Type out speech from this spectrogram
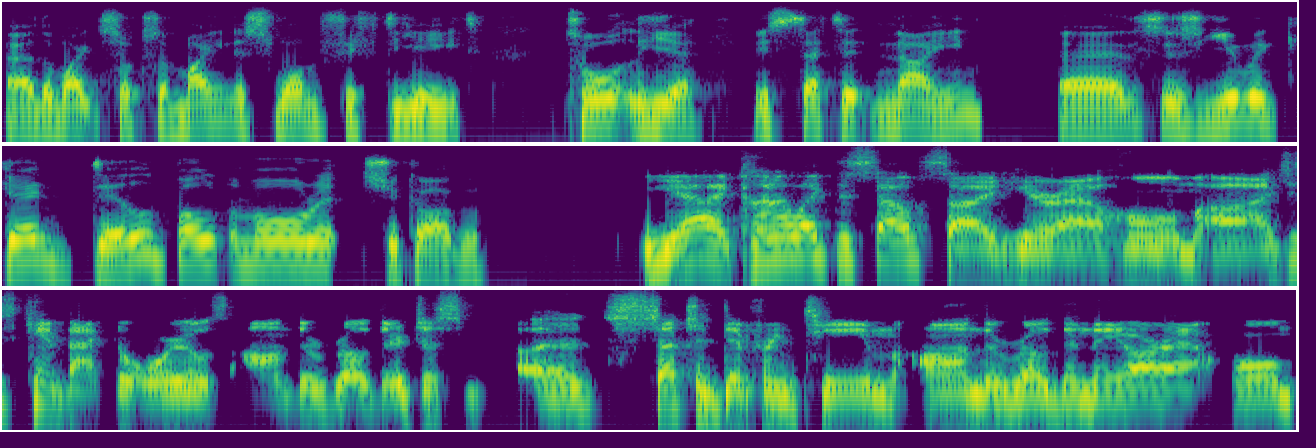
Uh, the White Sox are minus 158. Total here is set at nine. Uh, this is you again, Dill. Baltimore at Chicago. Yeah, I kind of like the South Side here at home. Uh, I just can't back the Orioles on the road. They're just uh, such a different team on the road than they are at home.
